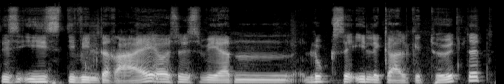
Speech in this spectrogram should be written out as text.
das ist die Wilderei. Also es werden Luchse illegal getötet.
